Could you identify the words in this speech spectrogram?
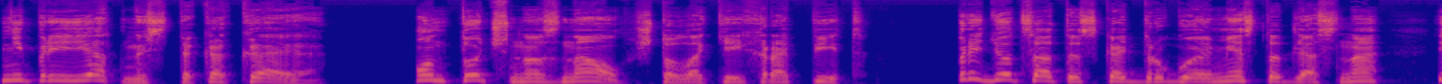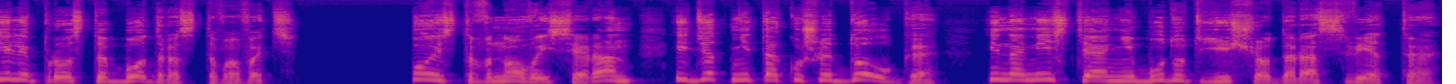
Неприятность-то какая! Он точно знал, что лакей храпит. Придется отыскать другое место для сна или просто бодрствовать. Поезд в Новый Сиран идет не так уж и долго, и на месте они будут еще до рассвета.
